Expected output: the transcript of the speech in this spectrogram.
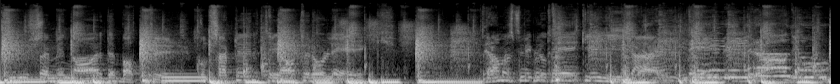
kurs, seminar, debatter. Konserter, teater og lek. Drammensbiblioteket i deg Det blir Babyradio.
